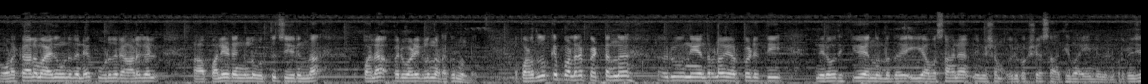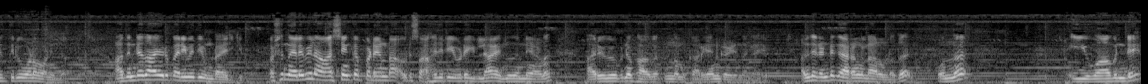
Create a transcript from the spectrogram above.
ഓണക്കാലമായതുകൊണ്ട് തന്നെ കൂടുതൽ ആളുകൾ പലയിടങ്ങളിൽ ഒത്തുചേരുന്ന പല പരിപാടികളും നടക്കുന്നുണ്ട്. അപ്പോൾ അതൊക്കെ വളരെ പെട്ടെന്ന് ഒരു നിയന്ത്രണം ഏർപ്പെടുത്തി നിരോധിക്കുക എന്നുള്ളത് ഈ അവസാന നിമിഷം ഒരുപക്ഷെ സാധ്യമായി എന്ന് വരും. പ്രത്യേകിച്ച് തിരുവോണമാണിത്. അതിന്റെതായ ഒരു പരിമിതി ഉണ്ടായിരിക്കും. പക്ഷെ നിലവിൽ ആശങ്കപ്പെടേണ്ട ഒരു സാഹചര്യം ഇവിടെ ഇല്ല എന്ന് തന്നെയാണ് ആരോഗ്യവകുപ്പിന്റെ ഭാഗത്ത് നിന്ന് നമുക്ക് അറിയാൻ കഴിയുന്ന കാര്യം. അതിന് രണ്ട് കാരണങ്ങളാണുള്ളത്. ഒന്ന് ഈ യുവാവിന്റെ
